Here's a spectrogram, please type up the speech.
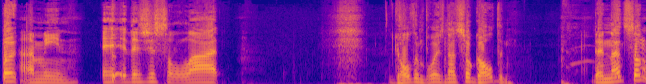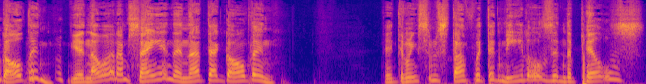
but I mean, eh, there's just a lot. Golden Boy's not so golden. They're not so golden. You know what I'm saying? They're not that golden. They're doing some stuff with the needles and the pills.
